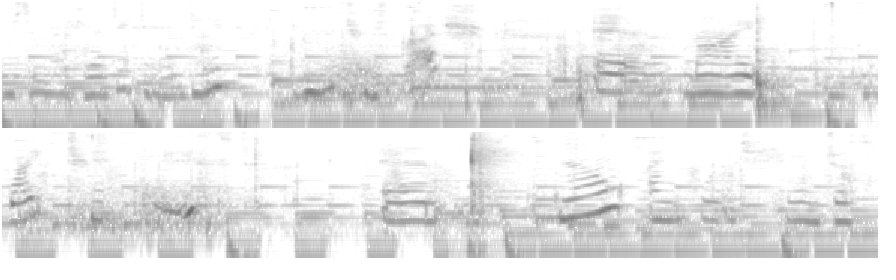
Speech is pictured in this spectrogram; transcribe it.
using my handy dandy blue toothbrush and my white toothpaste. And now I'm going to just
